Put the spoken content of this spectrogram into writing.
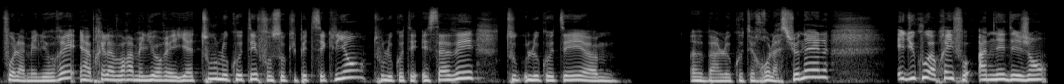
faut l'améliorer. Et après l'avoir amélioré, il y a tout le côté, faut s'occuper de ses clients, tout le côté SAV, tout le côté, euh, euh, ben, le côté relationnel. Et du coup, après, il faut amener des gens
